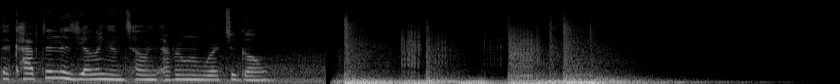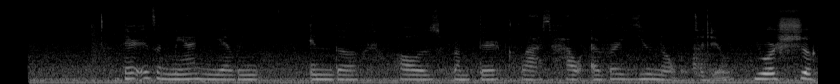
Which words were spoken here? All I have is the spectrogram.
The captain is yelling and telling everyone where to go. There is a man yelling in the halls from third class. However, you know what to do. You are shook.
